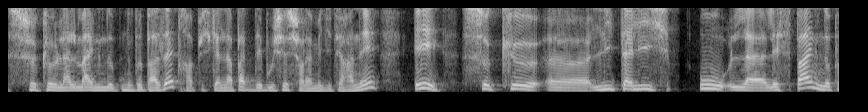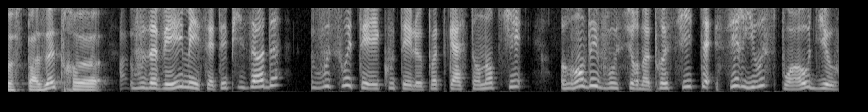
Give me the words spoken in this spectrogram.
Ce que l'Allemagne ne, peut pas être, puisqu'elle n'a pas de débouché sur la Méditerranée, et ce que euh, l'Italie ou l'Espagne ne peuvent pas être. Euh... Vous avez aimé cet épisode? Vous souhaitez écouter le podcast en entier? Rendez-vous sur notre site sirius.audio.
